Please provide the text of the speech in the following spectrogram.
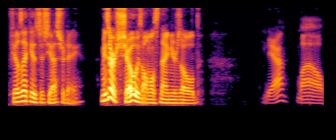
feels like it was just yesterday. It means our show is almost nine years old. Yeah. Wow.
